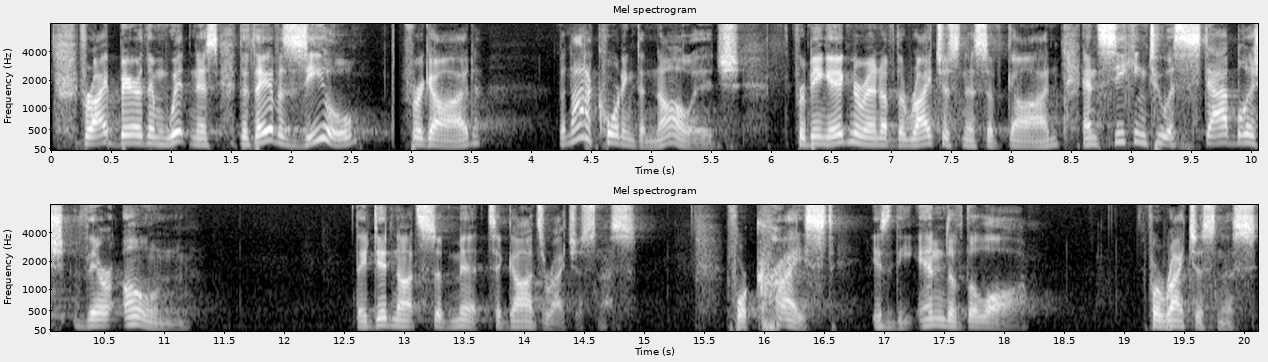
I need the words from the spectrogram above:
For I bear them witness that they have a zeal for God, but not according to knowledge. For being ignorant of the righteousness of God and seeking to establish their own they did not submit to God's righteousness. For Christ is the end of the law for righteousness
